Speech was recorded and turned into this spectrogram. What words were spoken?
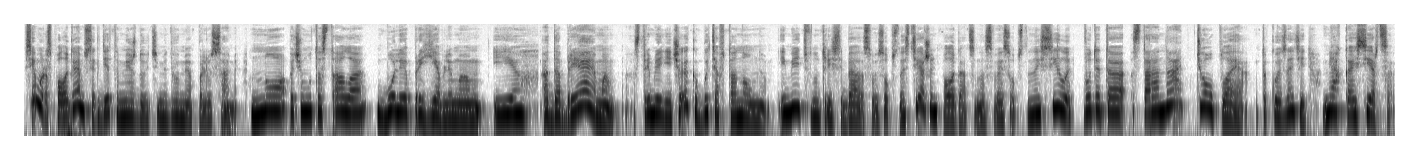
все мы располагаемся где-то между этими двумя полюсами. Но почему-то стало более приемлемым и одобряемым стремление человека быть автономным, иметь внутри себя свой собственный стержень, полагаться на свои собственные силы. Вот эта сторона теплая, такое, знаете, мягкое сердце,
